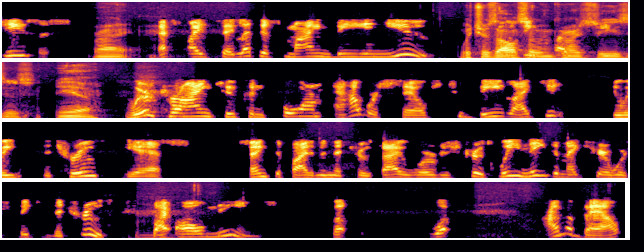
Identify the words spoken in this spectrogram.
Jesus. Right. That's why I say, let this mind be in you. Which was also in Christ Jesus. Yeah. We're trying to conform ourselves to be like you. Do we the truth? Yes. Sanctify them in the truth. Thy word is truth. We need to make sure we're speaking the truth by all means. But what I'm about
